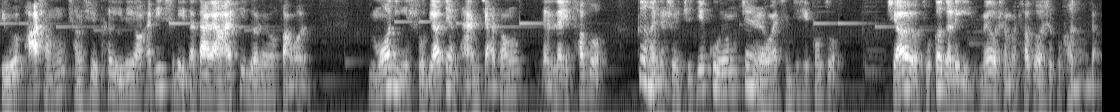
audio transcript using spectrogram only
比如爬虫程序可以利用 IP 池里的大量 IP 轮流访问，模拟鼠标键盘假装人类操作，更狠的是直接雇佣真人完成这些工作。只要有足够的利益，没有什么操作是不可能的。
